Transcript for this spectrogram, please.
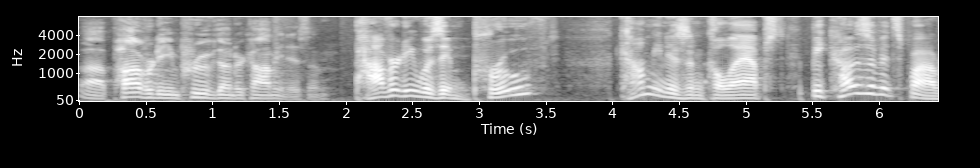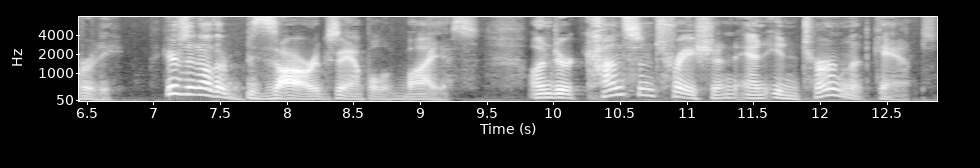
uh, poverty improved under communism. Poverty was improved? Communism collapsed because of its poverty. Here's another bizarre example of bias. Under concentration and internment camps,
